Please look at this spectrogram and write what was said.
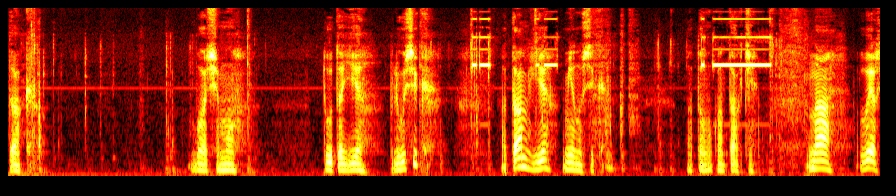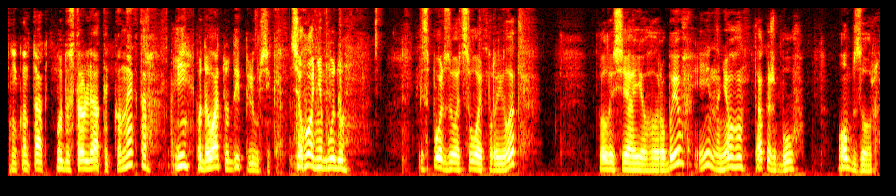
Так. Бачимо, тут є плюсик, а там є мінусик на тому контакті. На верхній контакт буду вставляти коннектор і подавати туди плюсик. Сьогодні буду використовувати свій прилад. Колись я його робив і на нього також був обзор.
